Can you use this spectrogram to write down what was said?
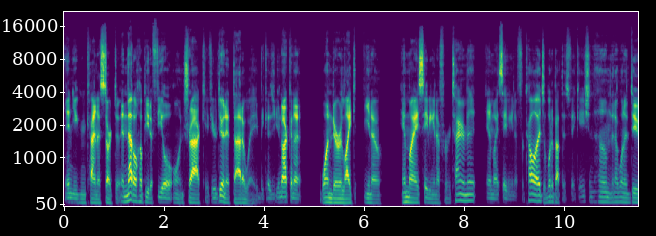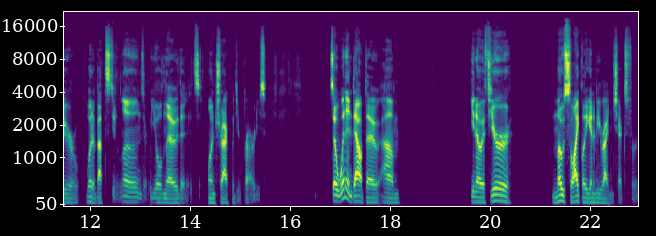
and you can kind of start to, and that'll help you to feel on track if you're doing it that way, because you're not going to wonder, like, you know, am I saving enough for retirement? Am I saving enough for college? What about this vacation home that I want to do? Or what about the student loans? Or you'll know that it's on track with your priorities. So when in doubt, though, um, you know, if you're most likely going to be writing checks for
